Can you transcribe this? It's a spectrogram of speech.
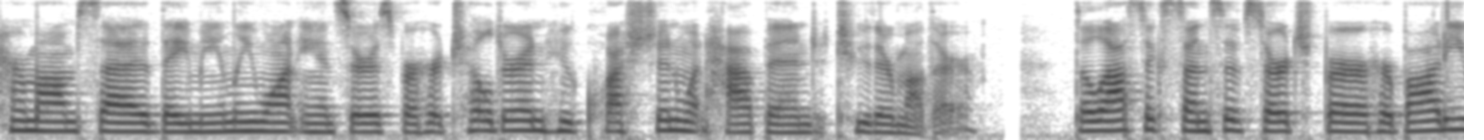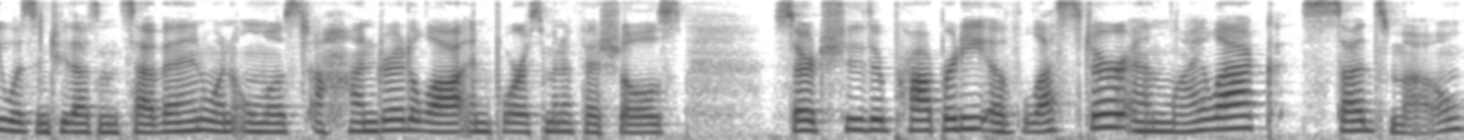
Her mom said they mainly want answers for her children who question what happened to their mother. The last extensive search for her body was in 2007 when almost 100 law enforcement officials searched through the property of Lester and Lilac Sudsmo,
